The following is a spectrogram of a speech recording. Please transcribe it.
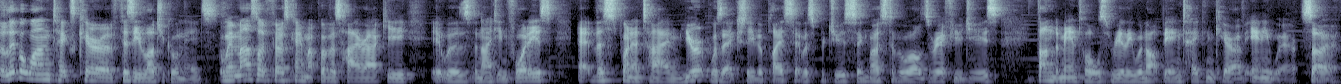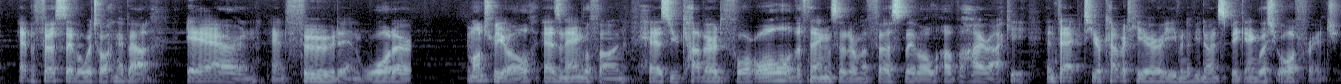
The level one takes care of physiological needs. When Maslow first came up with his hierarchy, it was the 1940s. At this point in time, Europe was actually the place that was producing most of the world's refugees. Fundamentals really were not being taken care of anywhere. So at the first level, we're talking about air and, and food and water Montreal, as an Anglophone, has you covered for all of the things that are on the first level of the hierarchy. In fact, you're covered here even if you don't speak English or French.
